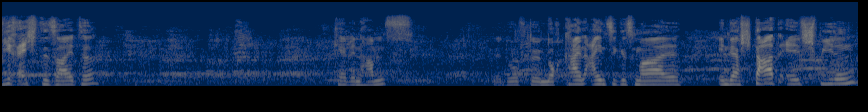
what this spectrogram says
die rechte Seite. Kevin Hampf, der durfte noch kein einziges Mal in der Startelf spielen.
